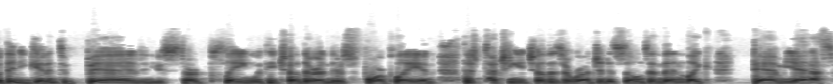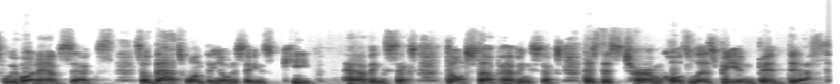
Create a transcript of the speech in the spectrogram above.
But then you get into bed and you start playing with each other and there's foreplay and there's touching each other's erogenous zones and then like damn yes, we want to have sex. So that's one thing I want to say is keep having sex. Don't stop having sex. There's this term called lesbian bed death.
